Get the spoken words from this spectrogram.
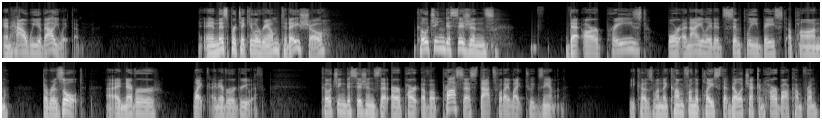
and how we evaluate them. In this particular realm, today's show, coaching decisions that are praised or annihilated simply based upon the result, I never like, I never agree with. Coaching decisions that are part of a process, that's what I like to examine. Because when they come from the place that Belichick and Harbaugh come from,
